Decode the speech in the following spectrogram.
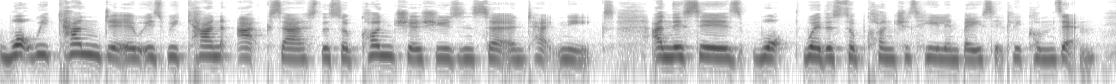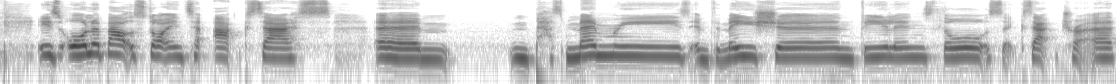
what we can do is we can access the subconscious using certain techniques and this is what where the subconscious healing basically comes in it's all about starting to access um past memories information feelings thoughts etc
